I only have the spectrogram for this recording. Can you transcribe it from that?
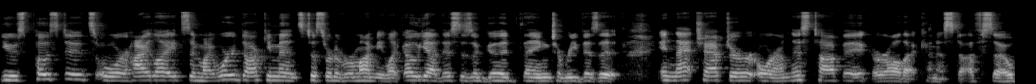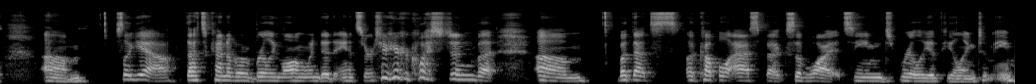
use post-its or highlights in my Word documents to sort of remind me, like, oh, yeah, this is a good thing to revisit in that chapter or on this topic or all that kind of stuff. So, um, so yeah, that's kind of a really long-winded answer to your question, but um, but that's a couple aspects of why it seemed really appealing to me.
